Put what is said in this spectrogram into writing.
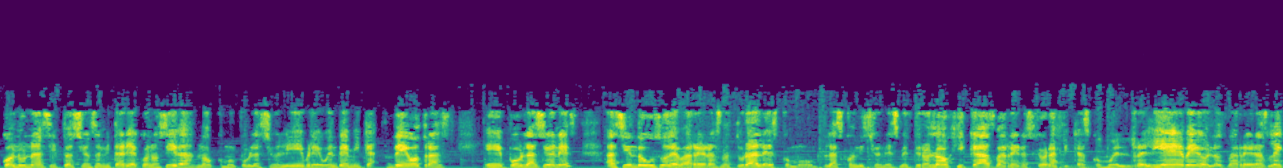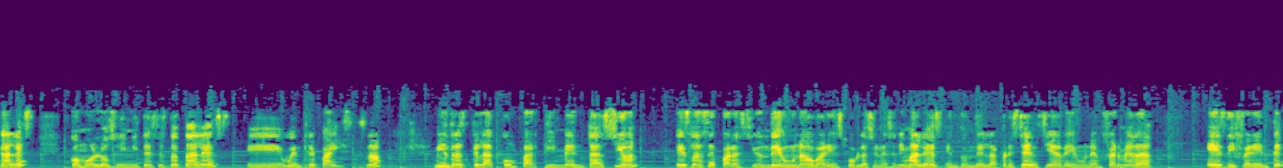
con una situación sanitaria conocida, ¿no? Como población libre o endémica, de otras eh, poblaciones, haciendo uso de barreras naturales como las condiciones meteorológicas, barreras geográficas como el relieve o las barreras legales, como los límites estatales eh, o entre países, ¿no? Mientras que la compartimentación es la separación de una o varias poblaciones animales en donde la presencia de una enfermedad es diferente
